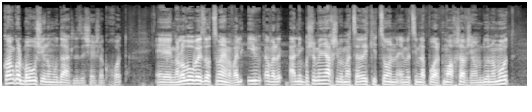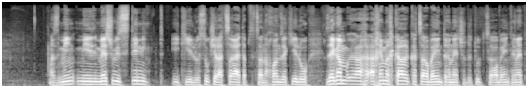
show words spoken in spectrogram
קודם כל ברור שהיא לא מודעת לזה שיש לה כוחות. אה, גם לא ברור באיזה עוצמה הם, אבל, היא- אבל אני פשוט מניח שבמצבי קיצון הם יוצאים לפועל, כמו עכשיו שהם עמדו למות, אז מאיזשהו אינסטינקט היא כאילו סוג של עצרה את הפצצה, נכון? זה כאילו, זה גם אח- אחרי מחקר קצר באינטרנט, שוטטות קצרה באינטרנט,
